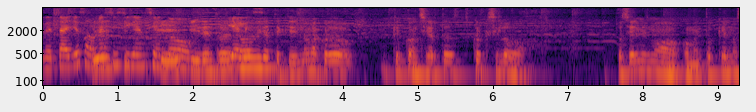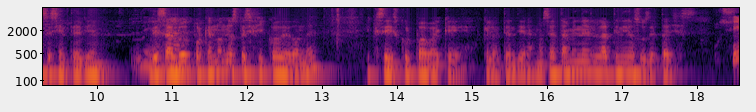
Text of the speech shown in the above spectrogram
detalles aún así siguen siendo y, y dentro de todo, fíjate que no me acuerdo qué conciertos, creo que sí lo o sea, él mismo comentó que él no se siente bien de, salud porque no, no especificó de dónde y que se disculpaba y que, que lo entendieran. O sea, también él ha tenido sus detalles. Sí.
